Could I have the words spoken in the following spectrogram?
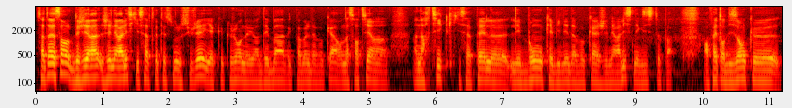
C'est intéressant, des généralistes qui savent traiter nos sujets. Il y a quelques jours, on a eu un débat avec pas mal d'avocats. On a sorti un, article qui s'appelle euh, Les bons cabinets d'avocats généralistes n'existent pas. En fait, en disant que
